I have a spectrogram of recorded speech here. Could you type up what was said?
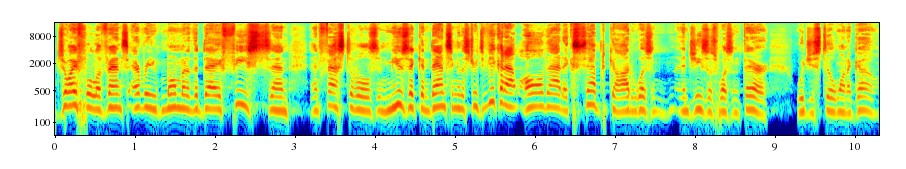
joyful events every moment of the day, feasts and, and festivals and music and dancing in the streets. If you could have all that except God wasn't and Jesus wasn't there, would you still want to go?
